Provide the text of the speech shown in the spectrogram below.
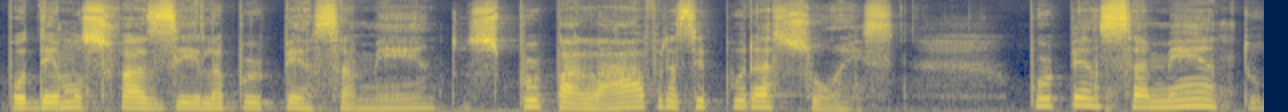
Podemos fazê-la por pensamentos, por palavras e por ações. Por pensamento,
